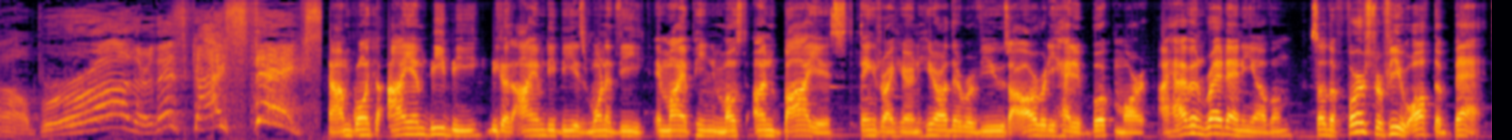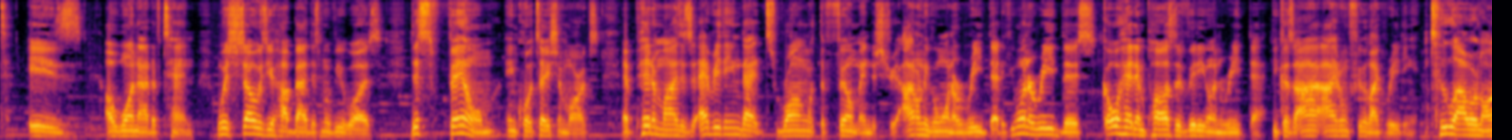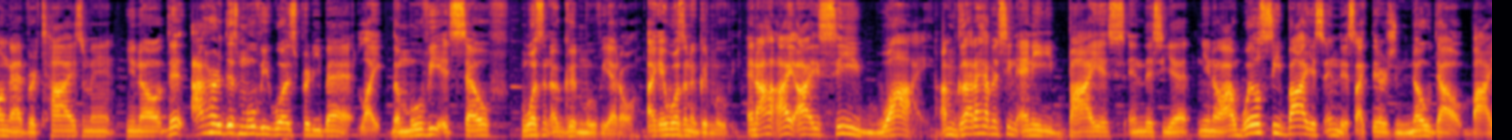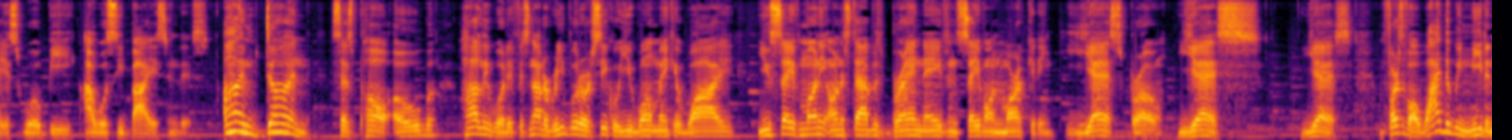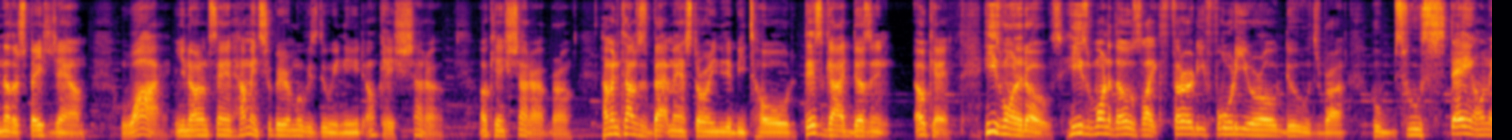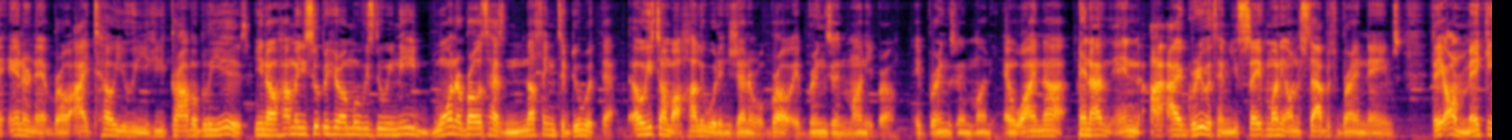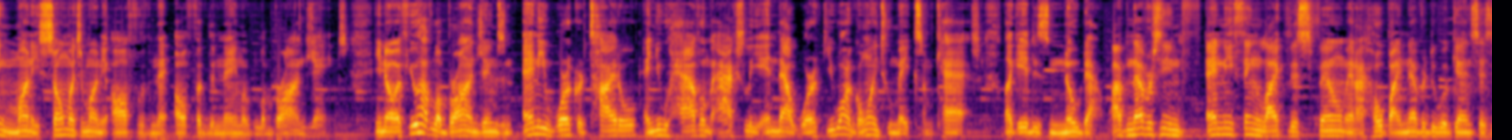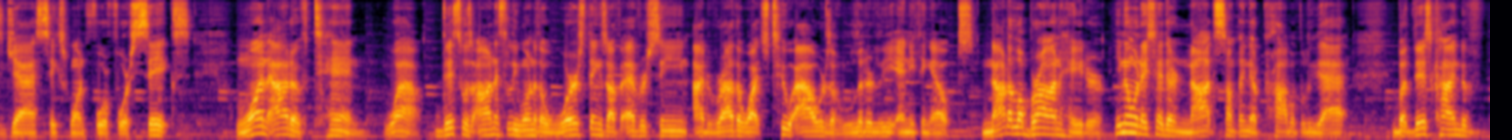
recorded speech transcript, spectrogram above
Oh, brother, this guy stinks! Now I'm going to IMDb because IMDb is one of the, in my opinion, most unbiased things right here. And here are their reviews. I already had it bookmarked. I haven't read any of them. So the first review off the bat is a 1 out of 10, which shows you how bad this movie was. This film, in quotation marks, epitomizes everything that's wrong with the film industry. I don't even want to read that. If you want to read this, go ahead and pause the video and read that because I, I don't feel like reading it. Two hour long advertisement, you know, I heard this movie was pretty bad. Like the movie itself wasn't a good movie at all. Like it wasn't a good movie. And I, I, I see why. I'm glad I haven't seen any bias in this yet. You know, I will see bias in this. Like there's no doubt bias will be, I will see bias in this. I'm done, says Paul Obe. Hollywood, if it's not a reboot or a sequel, you won't make it. Why? You save money on established brand names and save on marketing. Yes, bro. Yes. Yes. First of all, why do we need another Space Jam? Why? You know what I'm saying? How many superhero movies do we need? Okay, shut up. Okay, shut up, bro. How many times does Batman story need to be told? This guy doesn't Okay, he's one of those. He's one of those like 30, 40 year old dudes, bro, who who stay on the internet, bro. I tell you, he he probably is. You know, how many superhero movies do we need? Warner Bros has nothing to do with that. Oh, he's talking about Hollywood in general, bro. It brings in money, bro. It brings in money, and why not? And I and I, I agree with him. You save money on established brand names. They are making money, so much money off of off of the name of LeBron James. You know, if you have LeBron James in any work or title, and you have him actually in that work, you are going to make some cash. Like it is no doubt. I've never seen anything like this film, and I hope I never do again, says Jazz61446. One out of 10. Wow. This was honestly one of the worst things I've ever seen. I'd rather watch two hours of literally anything else. Not a LeBron hater. You know when they say they're not something, they're probably that. But this kind of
